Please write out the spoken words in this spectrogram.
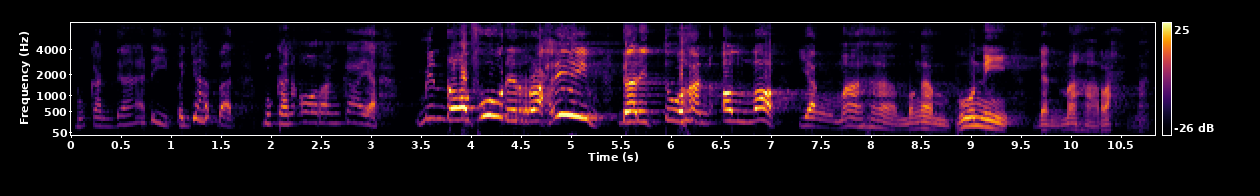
Bukan dari pejabat bukan orang kaya. Min ghafurir rahim dari Tuhan Allah yang maha mengampuni dan maha rahmat.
